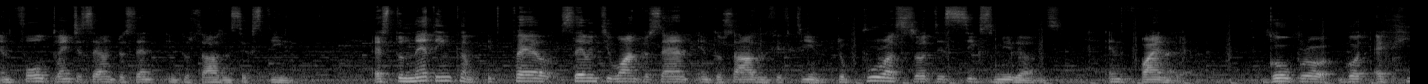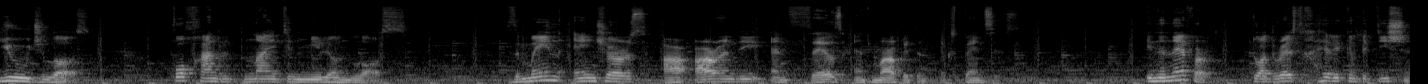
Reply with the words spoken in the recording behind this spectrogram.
and fall 27% in 2016. As to net income, it fell 71% in 2015 to poor 36 millions. And finally, GoPro got a huge loss, 419 million loss. The main anchors are R&D and sales and marketing expenses. In an effort to address heavy competition,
